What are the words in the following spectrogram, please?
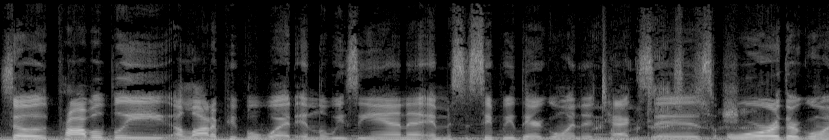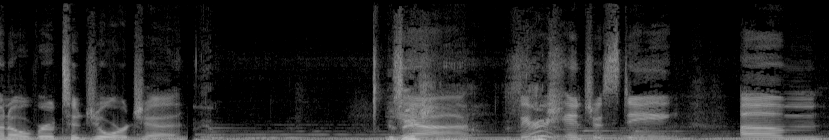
So probably a lot of people what in Louisiana and Mississippi they're going to They're going to Texas, Texas, sure. or they're going over to Georgia. It's yeah. interesting. This Very interesting. interesting. Um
